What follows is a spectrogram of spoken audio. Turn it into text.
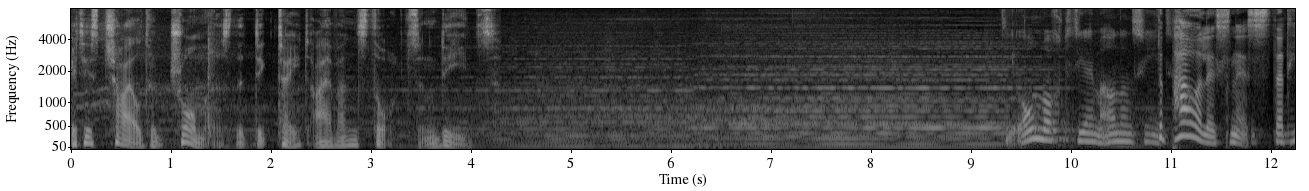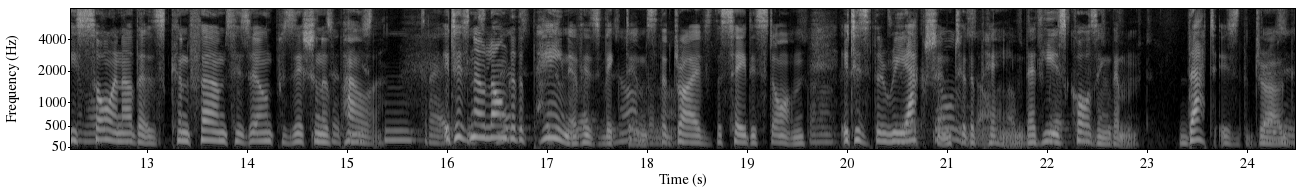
it is childhood traumas that dictate Ivan's thoughts and deeds. The powerlessness that he saw in others confirms his own position of power. It is no longer the pain of his victims that drives the sadist on, it is the reaction to the pain that he is causing them. That is the drug.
